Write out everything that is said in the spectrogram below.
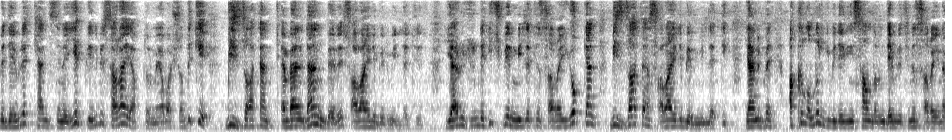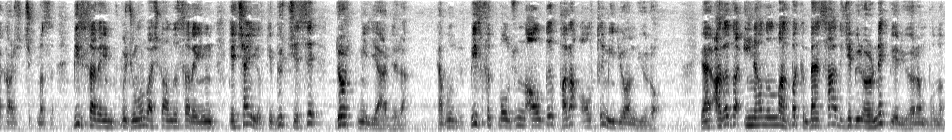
ve devlet kendisine yepyeni bir saray yaptırmaya başladı ki biz zaten temelden beri saraylı bir milletiz. Yeryüzünde hiçbir milletin sarayı yokken biz zaten saraylı bir millettik. Yani akıl alır gibi değil insanların devletinin sarayına karşı çıkması. Bir sarayın, bu Cumhurbaşkanlığı sarayının geçen yılki bütçesi 4 milyar lira. Ya bu bir futbolcunun aldığı para 6 milyon euro. Yani arada inanılmaz. Bakın ben sadece bir örnek veriyorum bunu.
